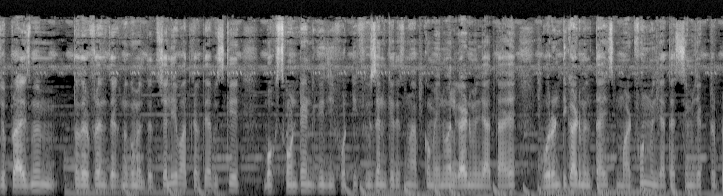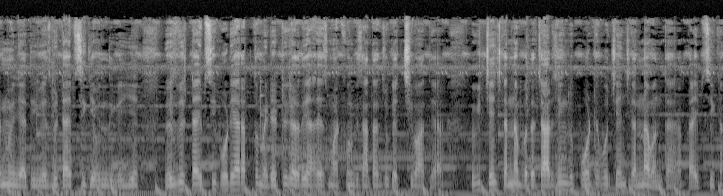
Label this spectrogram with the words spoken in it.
जो प्राइस में तो डिफरेंस देखने को मिलते तो चलिए बात करते हैं अब इसके बॉक्स कंटेंट की। जी फोर्टी फ्यूज़न के जिसमें आपको मैनुअल गाइड मिल जाता है वारंटी कार्ड मिलता है स्मार्टफ़ोन मिल जाता है सिम इजेक्टर पिन मिल जाती है यूएसबी टाइप सी केबल दी गई है। यूएसबी टाइप सी पोर्ट यार, अब तो मेडेटरी कर दिया हर स्मार्टफ़ोन के साथ जो कि अच्छी बात है यार। क्योंकि चेंज करना पड़ता है। चार्जिंग जो पोर्ट है, वो चेंज करना बनता है। अब टाइप सी का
